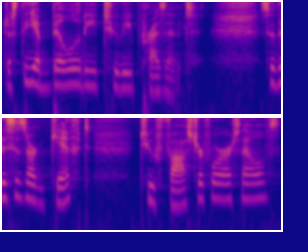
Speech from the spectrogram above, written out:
just the ability to be present. So, this is our gift to foster for ourselves,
